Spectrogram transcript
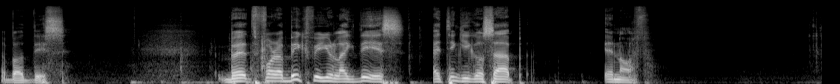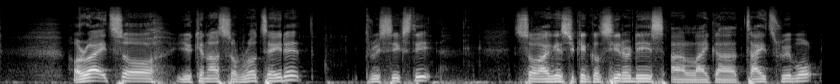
about this. But for a big figure like this, I think he goes up enough. Alright, so you can also rotate it 360. So I guess you can consider this uh, like a tight swivel.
